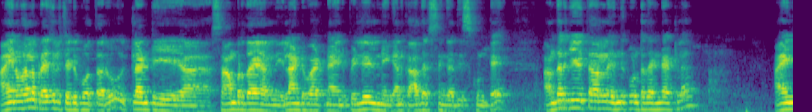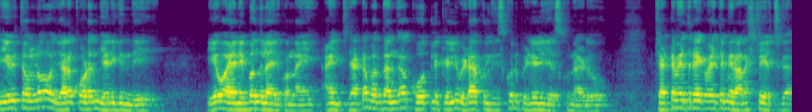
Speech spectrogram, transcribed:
ఆయన వల్ల ప్రజలు చెడిపోతారు. ఇట్లాంటి సాంప్రదాయాలని ఇలాంటి వాటిని ఆయన పెళ్ళిళ్ళని కనుక ఆదర్శంగా తీసుకుంటే అందరి జీవితాల్లో ఎందుకు ఉంటుందండి అట్లా? ఆయన జీవితంలో జరగకూడదు జరిగింది. ఏవో ఆయన ఇబ్బందులు ఆయనకున్నాయి. ఆయన చట్టబద్ధంగా కోర్టులకు వెళ్ళి విడాకులు తీసుకొని పెళ్ళిళ్ళు చేసుకున్నాడు. చట్ట వ్యతిరేకమైతే మీరు అరెస్ట్ చేయొచ్చుగా.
